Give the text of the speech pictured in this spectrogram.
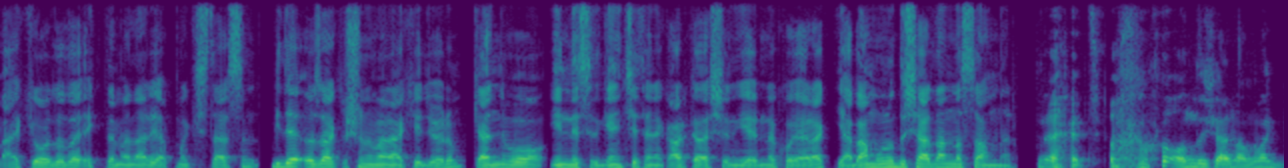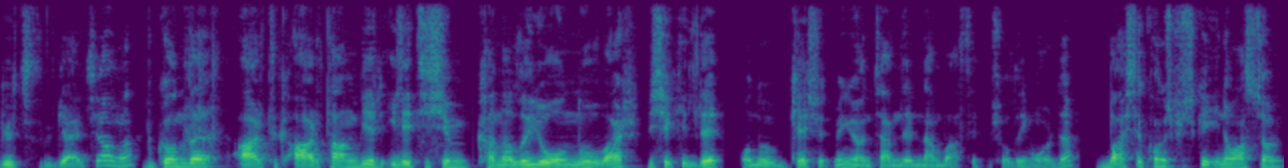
belki orada da eklemeler yapmak istersin. Bir de özellikle şunu merak ediyorum. Kendimi o yeni nesil genç yetenek arkadaşların yerine koyarak ya ben bunu dışarıdan nasıl anlarım? Evet. Onu dışarıdan anlamak güç gerçi ama bu konuda artık artan bir iletişim kanalı yoğunluğu var. Bir şekilde onu keşfetmenin yöntemlerinden bahsetmiş olayım orada. Başta konuşmuştuk ki inovasyon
